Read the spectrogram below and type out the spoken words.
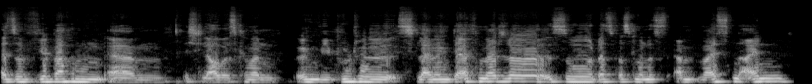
Also wir machen, ähm, ich glaube, es kann man irgendwie Brutal Slamming Death Metal ist so das, was man es am meisten ein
